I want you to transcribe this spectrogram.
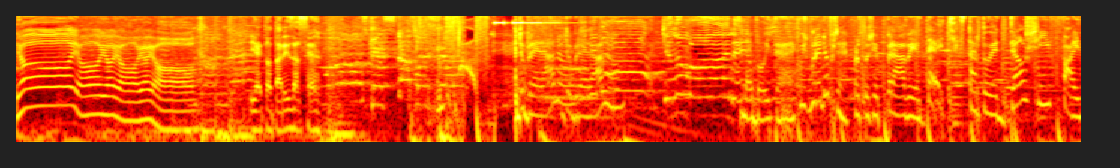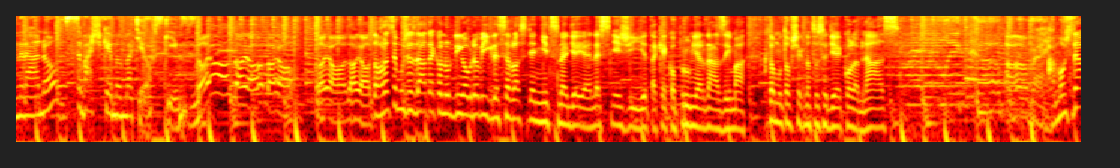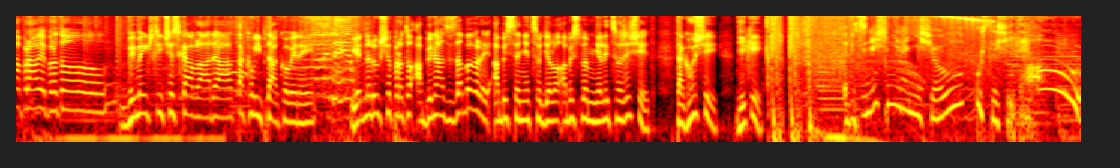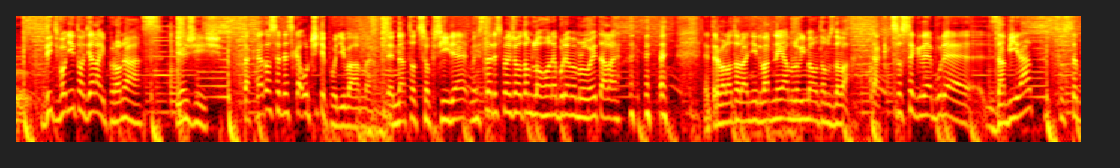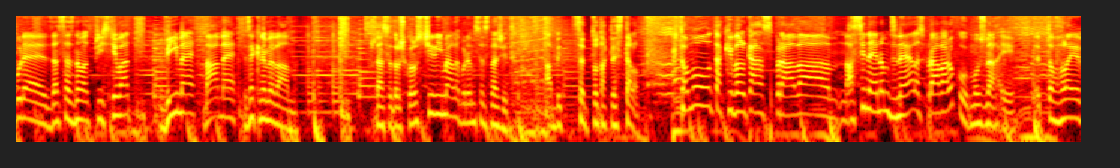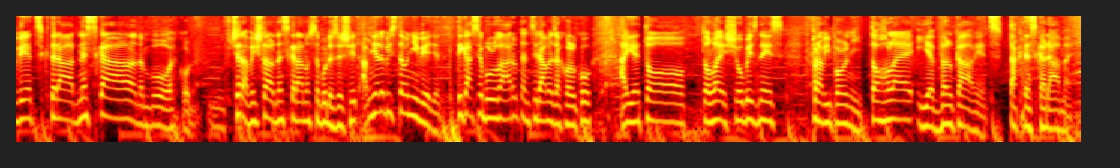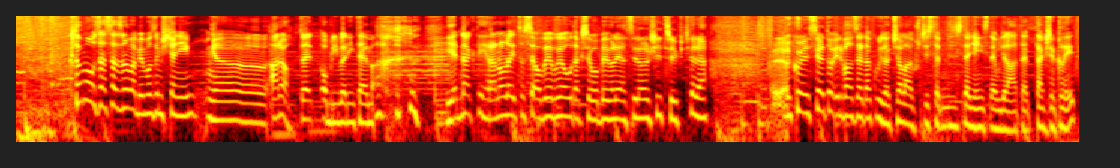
Jo, jo, jo, jo, jo, jo. Je to tady zase. Nebojte, už bude dobře, protože právě teď startuje další Fajn ráno s Vaškem Matějovským. No jo, no jo, no jo, no jo, no jo. Tohle se může zdát jako nudný období, kde se vlastně nic neděje, nesněží, je tak jako průměrná zima, k tomu to všechno, co se děje kolem nás. A možná právě proto vymýšlí česká vláda takový ptákoviny, jednoduše proto, aby nás zabavili, aby se něco dělo, aby jsme měli co řešit. Tak hoši, díky. V dnešní ranní show uslyšíte. Teď oni to dělají pro nás. Ježíš. Tak na to se dneska určitě podíváme. Na to, co přijde. Mysleli jsme, že o tom dlouho nebudeme mluvit, ale netrvalo to ani dva dny a mluvíme o tom znova. Tak co se kde bude zavírat, co se bude zase znova zpřísňovat, víme, máme, řekneme vám. Možná se trošku rozčílíme, ale budeme se snažit, aby se to tak nestalo. K tomu taky velká zpráva, asi nejenom dne, ale zpráva roku možná i. Tohle je věc, která dneska, nebo jako včera vyšla, dneska ráno se bude řešit a měli byste o ní vědět. Týká se bulváru, ten si dáme za chvilku a je to, tohle je show business v pravý polní. Tohle je velká věc, tak dneska dáme. K tomu zase znova mimozemšťaní. Uh, ano, to je oblíbený téma. Jednak ty hranoly, co se objevují, tak se objevily asi další tři včera. Jako jestli je to invaze, tak už začala, už jste, stejně nic neuděláte, takže klid.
